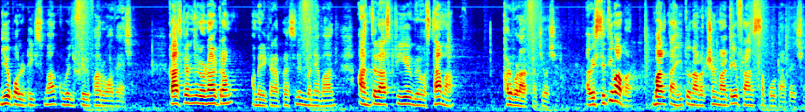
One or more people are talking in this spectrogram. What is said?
જીઓ પોલિટિક્સમાં ખૂબ જ ફેરફારો આવ્યા છે. ખાસ કરીને ડોનાલ્ડ ટ્રમ્પ અમેરિકાના પ્રેસિડેન્ટ બન્યા બાદ આંતરરાષ્ટ્રીય વ્યવસ્થામાં ખળબળાટ મચ્યો છે. આવી સ્થિતિમાં પણ ભારતના હિતોના રક્ષણ માટે ફ્રાન્સ સપોર્ટ આપે છે.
